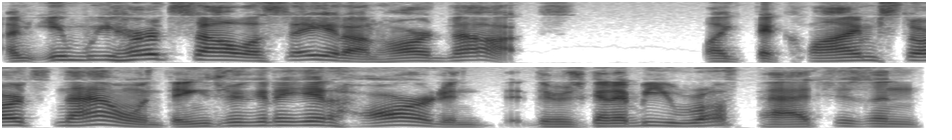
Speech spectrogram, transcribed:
I mean, we heard Saleh say it on Hard Knocks. Like the climb starts now, and things are going to get hard, and there's going to be rough patches, and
